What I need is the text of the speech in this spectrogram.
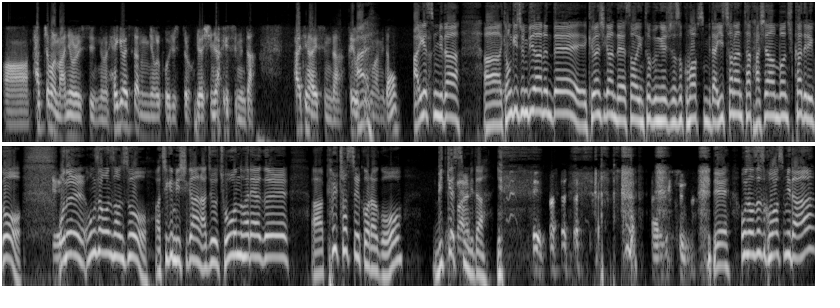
어, 타점을 많이 올릴 수 있는 해결사 능력을 보여줄 수 있도록 열심히 하겠습니다. 파이팅 하겠습니다. 그리고 아, 죄송합니다. 알겠습니다. 아, 경기 준비하는데 귀한 시간 내서 인터뷰 해주셔서 고맙습니다. 2천안타 다시 한번 축하드리고 예. 오늘 홍성훈 선수 아, 지금 이 시간 아주 좋은 활약을 아, 펼쳤을 거라고 믿겠습니다. 예. 알겠습니다. 예, 홍성원 선수 고맙습니다.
